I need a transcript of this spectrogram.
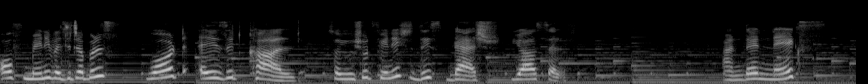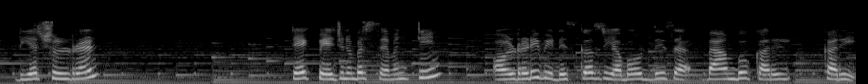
of many vegetables? What is it called? So you should finish this dash yourself. And then next dear children take page number 17 already we discussed about this uh, bamboo curry, curry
